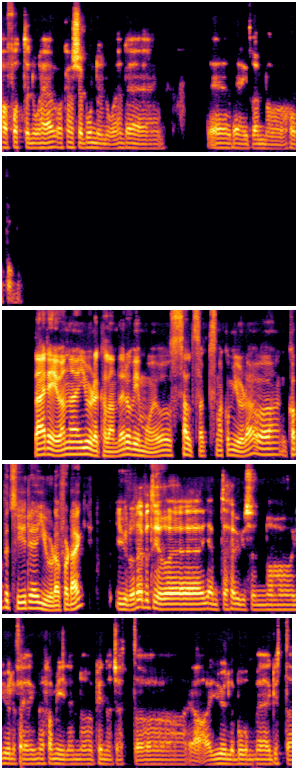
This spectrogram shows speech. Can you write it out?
ha, fått til noe her og kanskje vunnet noe. Det, det er det jeg drømmer og håper om. Der er jo en eh, julekalender, og vi må jo selvsagt snakke om jula. og Hva betyr jula for deg? Jula det betyr uh, hjem til Haugesund og julefeiring med familien og pinnekjøtt og ja, julebord med gutta.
